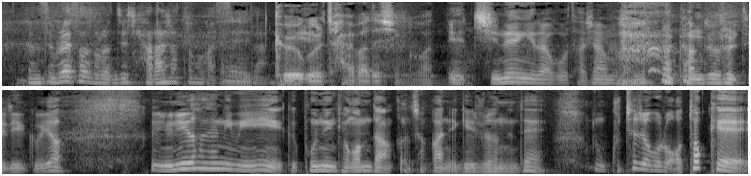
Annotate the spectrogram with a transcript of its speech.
연습을 해서 그런지 잘하셨던 것 네, 같습니다. 교육을 잘 받으신 것 같네요. 예, 진행이라고 다시 한번 강조를 드리고요. 그 윤희호 선생님이 그 본인 경험담 아까 잠깐 얘기해 주셨는데 좀 구체적으로 어떻게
